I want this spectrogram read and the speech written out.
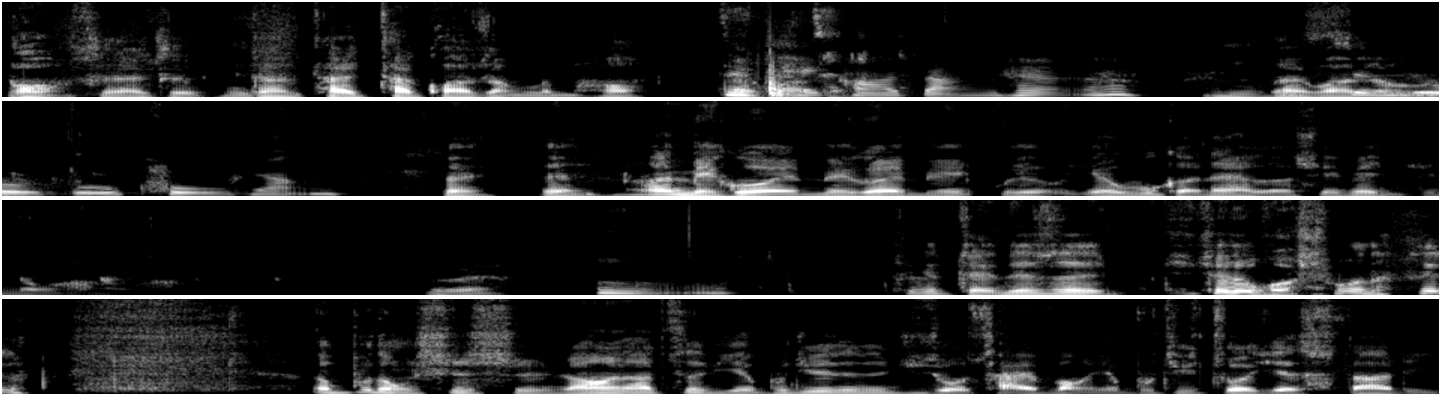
哦，实在是，你看太太夸张了嘛，哈，这太夸张了，嗯，太夸张了，深入毒窟这样。对对，那美国美国也没也也无可奈何，随便你去弄好了，对不对？嗯，这个简直是就是我说的这个。那不懂事实，然后他自己也不去认真去做采访，也不去做一些 study，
